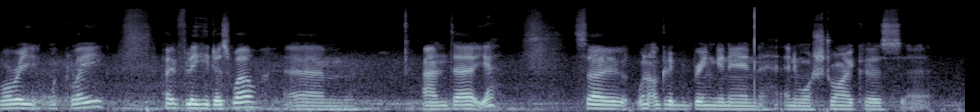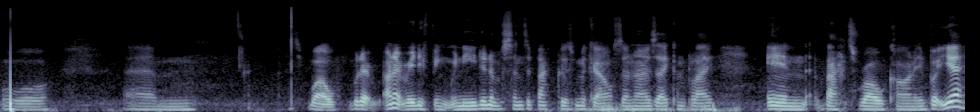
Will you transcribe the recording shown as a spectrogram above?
Riley McGree. Hopefully he does well. Um, and uh, yeah, so we're not going to be bringing in any more strikers uh, or um, well, I don't really think we need another centre back because Michaelson and Jose can play in that role, can't he? But yeah,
